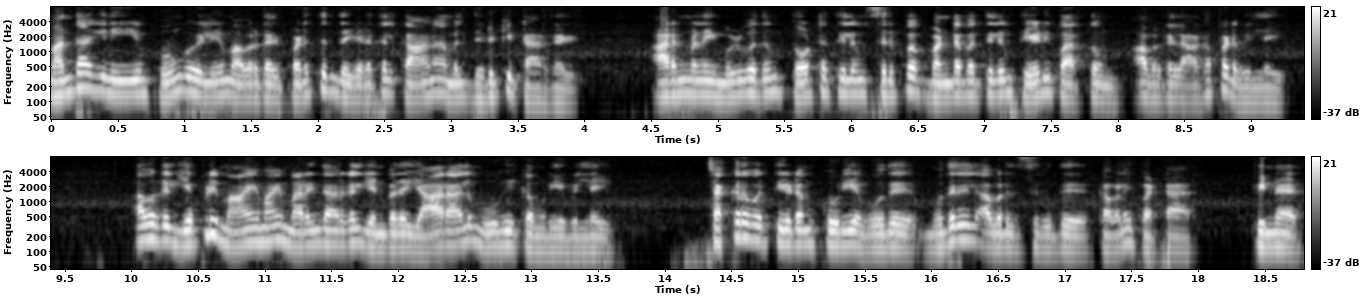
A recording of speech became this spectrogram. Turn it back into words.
மந்தாகினியும் பூங்குழலியும் அவர்கள் படுத்திருந்த இடத்தில் காணாமல் திடுக்கிட்டார்கள். அரண்மனை முழுவதும் தோட்டத்திலும் சிற்ப மண்டபத்திலும் தேடி பார்த்தும் அவர்கள் அகப்படவில்லை. அவர்கள் எப்படி மாயமாய் மறைந்தார்கள் என்பதை யாராலும் ஊகிக்க முடியவில்லை. சக்கரவர்த்தியிடம் கூறியபோது முதலில் அவர் சிறிது கவலைப்பட்டார். பின்னர்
